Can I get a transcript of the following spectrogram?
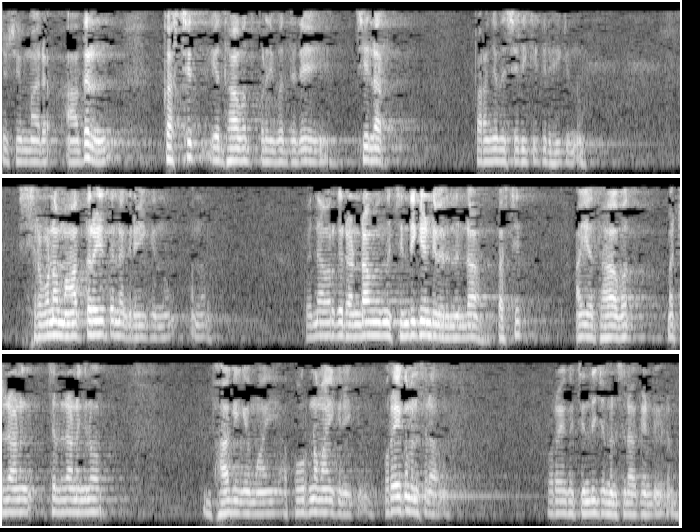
ശിഷ്യന്മാർ അതിൽ കശ്ചിത് യഥാവത് പ്രതിബദ്ധരെ ചിലർ പറഞ്ഞത് ശരിക്ക് ഗ്രഹിക്കുന്നു. ശ്രവണ മാത്രമേ തന്നെ ഗ്രഹിക്കുന്നു എന്ന് പിന്നെ അവർക്ക് രണ്ടാമതൊന്നും ചിന്തിക്കേണ്ടി വരുന്നില്ല. കശ്ചിത് അയഥാവത് മറ്റൊരാണ് ചിലരാണെങ്കിലോ ഭാഗികമായി അപൂർണമായി ഗ്രഹിക്കുന്നു. കുറേയൊക്കെ മനസ്സിലാകും. കുറേയൊക്കെ ചിന്തിച്ച് മനസ്സിലാക്കേണ്ടി വരും.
